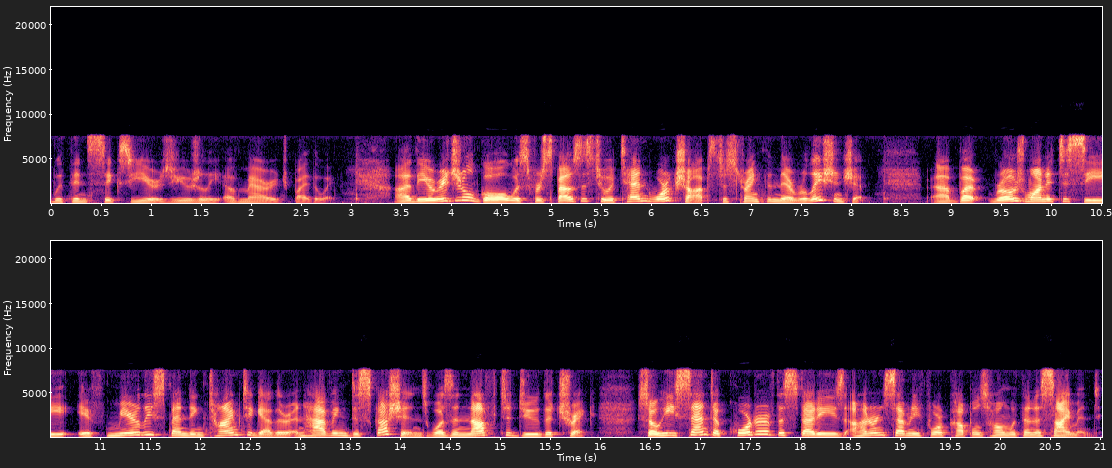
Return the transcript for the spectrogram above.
within six years, usually, of marriage, by the way. Uh, the original goal was for spouses to attend workshops to strengthen their relationship. Uh, but Rogge wanted to see if merely spending time together and having discussions was enough to do the trick. So he sent a quarter of the study's 174 couples home with an assignment.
